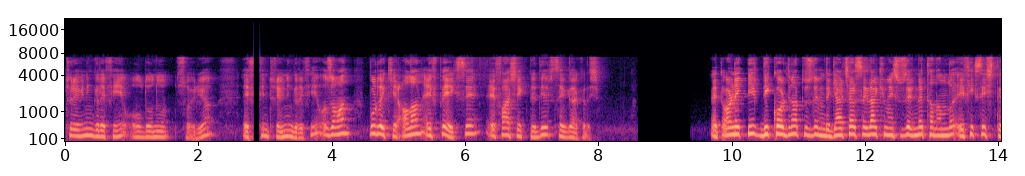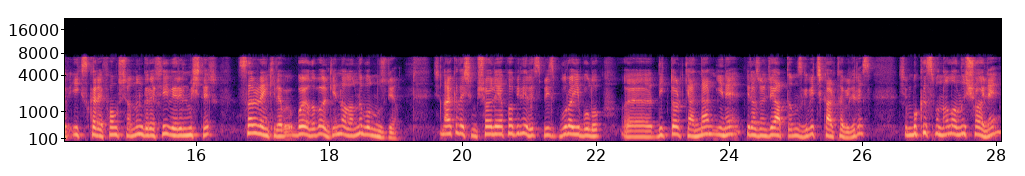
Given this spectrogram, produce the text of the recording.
Türevinin grafiği olduğunu söylüyor. F'in türevinin grafiği. O zaman buradaki alan fb eksi fa şeklindedir sevgili arkadaşım. Evet örnek 1 dik koordinat düzleminde gerçel sayılar kümesi üzerinde tanımlı fx eşittir x kare fonksiyonunun grafiği verilmiştir. Sarı renk ile boyalı bölgenin alanını bulunuz diyor. Şimdi arkadaşım şöyle yapabiliriz. Biz burayı bulup e, dikdörtgenden yine biraz önce yaptığımız gibi çıkartabiliriz. Şimdi bu kısmın alanı şöyle.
